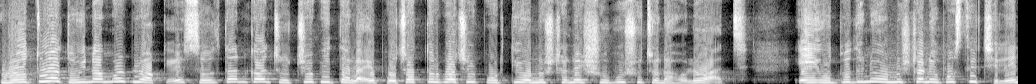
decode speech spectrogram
রতুয়া দুই নম্বর ব্লকের সুলতানগঞ্জ উচ্চ বিদ্যালয়ে পঁচাত্তর বছর পূর্তি অনুষ্ঠানের শুভ সূচনা হলো আজ। এই উদ্বোধনী অনুষ্ঠানে উপস্থিত ছিলেন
